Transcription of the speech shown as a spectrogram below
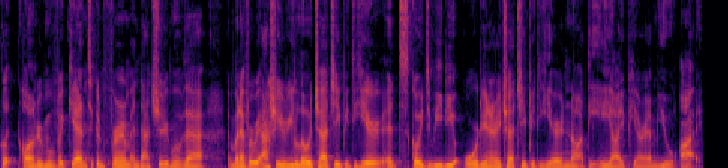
click on remove again to confirm and that should remove that. And whenever we actually reload ChatGPT here, it's going to be the ordinary ChatGPT here, not the AI PRM UI.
